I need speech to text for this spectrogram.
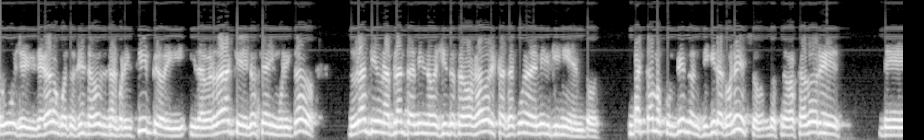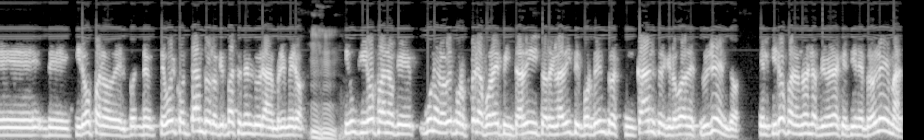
uh, llegaron 400 dosis al principio y, la verdad que no se ha inmunizado. Durán tiene una planta de 1.900 trabajadores, Casacuna de 1.500. No estamos cumpliendo ni siquiera con eso. Los trabajadores de, de quirófano, del, te voy contando lo que pasa en el Durán primero. Y un quirófano que uno lo ve por fuera, por ahí pintadito, arregladito, y por dentro es un cáncer que lo va destruyendo. El quirófano no es la primera vez que tiene problemas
